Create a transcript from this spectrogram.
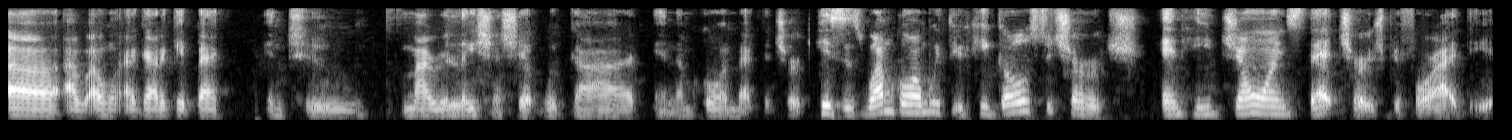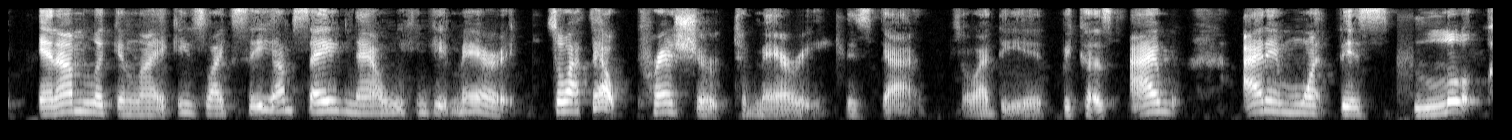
Uh I I, I got to get back into my relationship with God and I'm going back to church. He says, Well, I'm going with you. He goes to church and he joins that church before I did. And I'm looking like, he's like, See, I'm saved now. We can get married. So I felt pressured to marry this guy. So I did because I I didn't want this look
